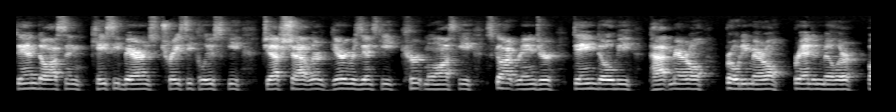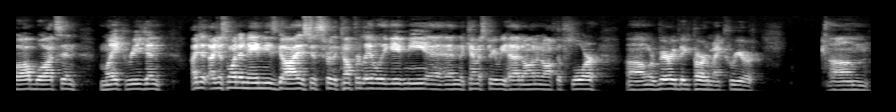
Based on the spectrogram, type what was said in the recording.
Dan Dawson, Casey Barnes, Tracy Kelusky, Jeff Shattler, Gary Rosyski, Kurt Malawsky, Scott Ranger, Dane Dobbie, Pat Merrill, Brody Merrill, Brandon Miller, Bob Watson, Mike Regan. I just, I just wanted to name these guys just for the comfort level they gave me and, and the chemistry we had on and off the floor. Um, were a very big part of my career. Um,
